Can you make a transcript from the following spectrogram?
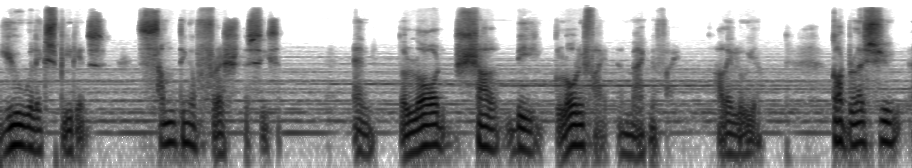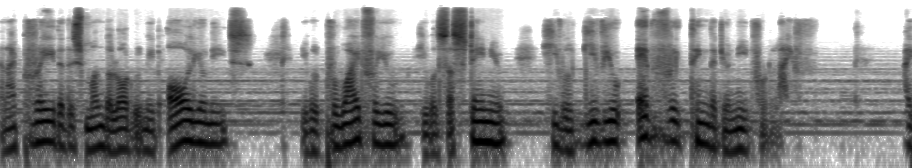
You will experience something afresh this season, and the Lord shall be glorified and magnified. Hallelujah. God bless you, and I pray that this month the Lord will meet all your needs. He will provide for you, He will sustain you, he will give you everything that you need for life. I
